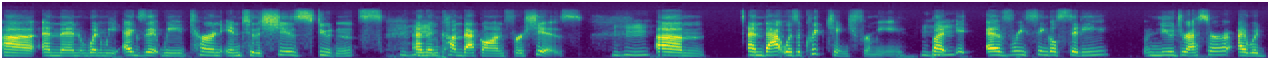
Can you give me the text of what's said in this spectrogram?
Uh, and then when we exit we turn into the shiz students and then come back on for shiz. Mhm, um and that was a quick change for me. But Mhm. it, every single city new dresser i would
